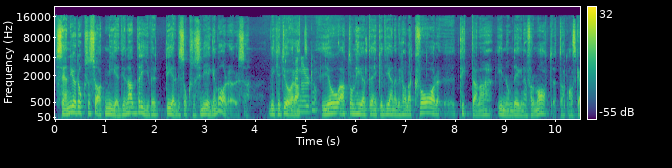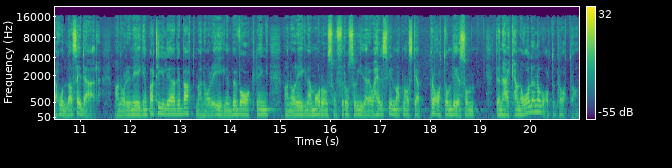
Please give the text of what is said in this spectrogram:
Sen gör det också så att medierna driver delvis också sin egen valrörelse. Vilket gör Vad menar att, du då? jo, att de helt enkelt gärna vill hålla kvar eh, tittarna inom det egna formatet. Att man ska hålla sig där. Man har en egen partiledardebatt, man har egen bevakning, man har egna morgonsoffor och så vidare. Och helst vill man att man ska prata om det som den här kanalen har valt att prata om.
